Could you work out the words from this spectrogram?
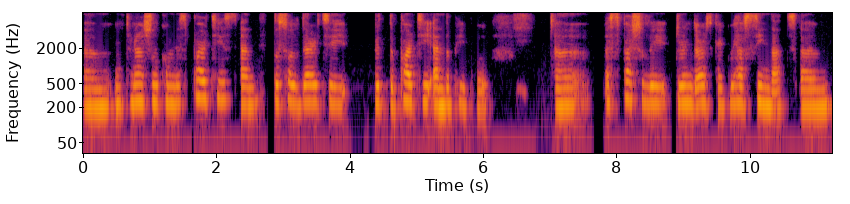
um, international communist parties and the solidarity with the party and the people. Uh, especially during the earthquake, we have seen that um,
